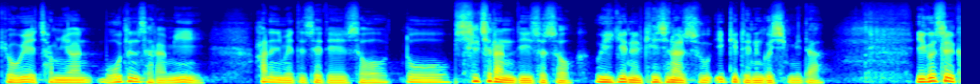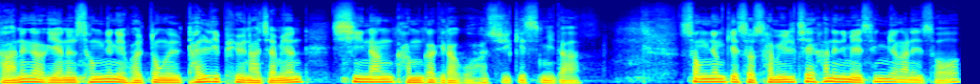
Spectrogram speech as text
교회에 참여한 모든 사람이 하느님의 뜻에 대해서 또 실천하는 데 있어서 의견을 개진할 수 있게 되는 것입니다. 이것을 가능하게 하는 성령의 활동을 달리 표현하자면 신앙 감각이라고 할 수 있겠습니다. 성령께서 삼위일체 하느님의 생명 안에서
